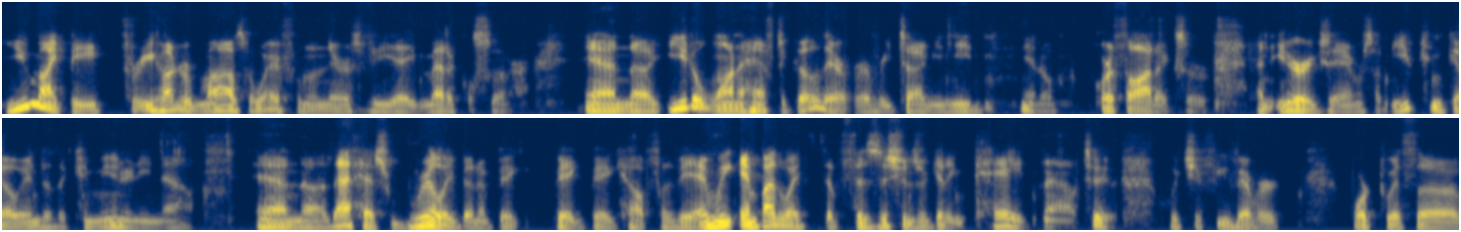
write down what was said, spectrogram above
you might be 300 miles away from the nearest VA medical center, and uh, you don't want to have to go there every time you need, you know, orthotics or an ear exam or something. You can go into the community now, and uh, that has really been a big, big, big help for the VA. And we, and by the way, the physicians are getting paid now too, which if you've ever worked with uh,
